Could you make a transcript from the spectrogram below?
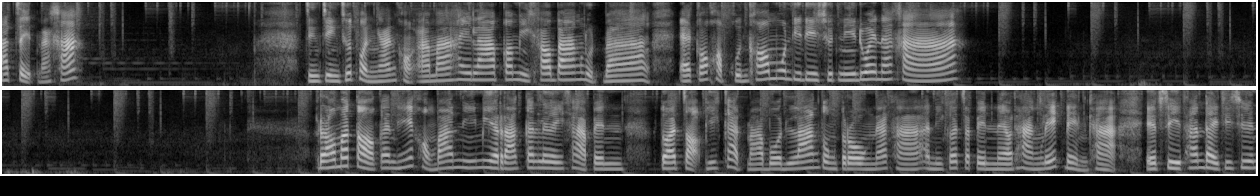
457 นะคะ จริงๆ ชุดผลงานของอาม่าให้ลาบก็มีเข้าบ้างหลุดบ้าง แอดก็ขอบคุณข้อมูลดีๆ ชุดนี้ด้วยนะคะเรามาต่อกันที่ของบ้านนี้มีรักกันเลยค่ะ เป็น ตัวเจาะพิกัดมาบนล่างตรงๆนะคะ อันนี้ก็จะเป็นแนวทางเลขเด่นค่ะ FC ท่านใดที่ชื่น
